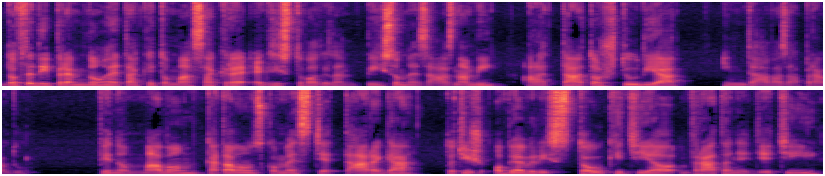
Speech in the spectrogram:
Dovtedy pre mnohé takéto masakre existovali len písomné záznamy, ale táto štúdia im dáva za pravdu. V jednom malom katalónskom meste Tárega totiž objavili stovky tiel vrátane detí,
